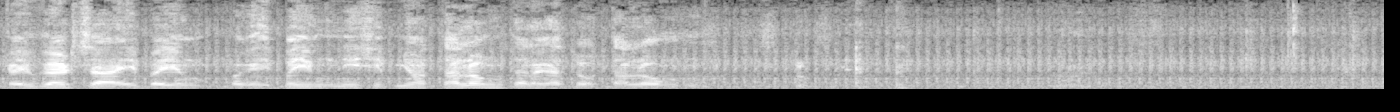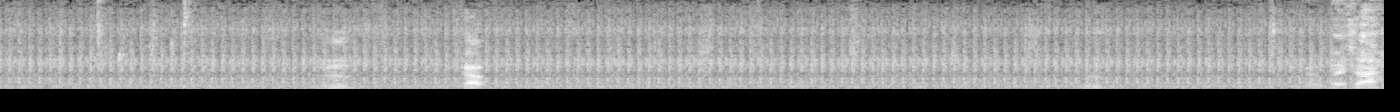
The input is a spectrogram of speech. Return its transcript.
Kayo guys sa iba yung iba yung inisip nyo, talong talaga to, talong. hmm. Sarap. Hmm. Ano pa isa?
